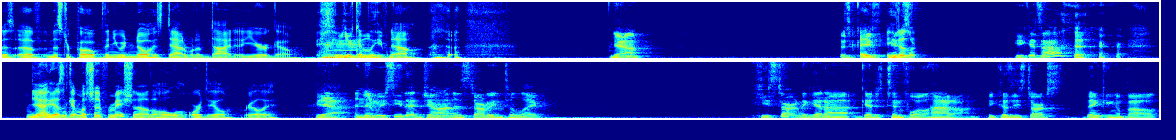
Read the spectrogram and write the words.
of Mr. Pope, then you would know his dad would have died a year ago. you can leave now. Yeah. It's, And it's- he doesn't. he gets out of there. Yeah, he doesn't get much information out of the whole ordeal, really. Yeah, and then we see that John is starting to like. He's starting to get a get his tinfoil hat on because he starts thinking about.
